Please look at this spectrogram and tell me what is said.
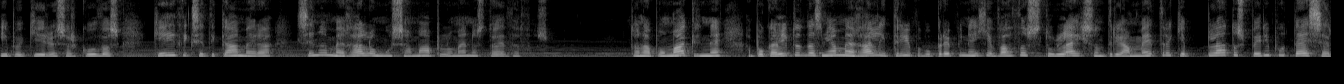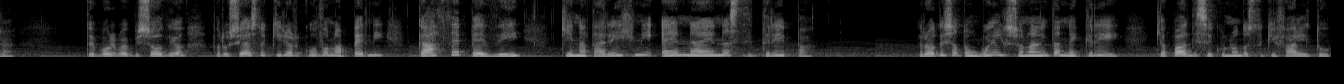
είπε ο κύριος Αρκούδος και έδειξε τη κάμερα σε ένα μεγάλο μουσαμά απλωμένο στο έδαφος. Τον απομάκρυνε αποκαλύπτοντας μια μεγάλη τρύπα που πρέπει να είχε βάθος τουλάχιστον 3 μέτρα και πλάτος περίπου 4. Το υπόλοιπο επεισόδιο παρουσιάζει τον κύριος Αρκούδο να παίρνει κάθε παιδί και να τα ρίχνει ένα-ένα στην τρύπα. Ρώτησα τον Βίλσον αν ήταν νεκρή και απάντησε κουνώντας το κεφάλι του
